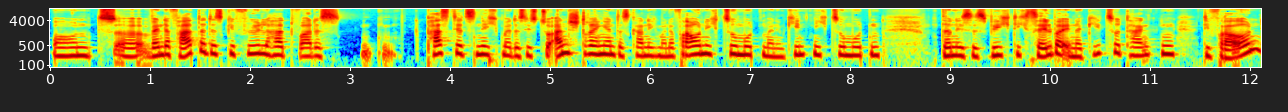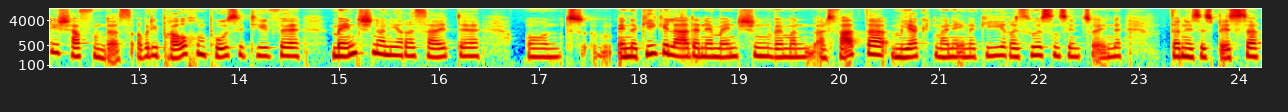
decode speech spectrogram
und äh, wenn der Vater das Gefühl hat, war das passt jetzt nicht mehr, das ist zu anstrengend, das kann ich meiner Frau nicht zumuten, meinem Kind nicht zumuten, dann ist es wichtig, selber Energie zu tanken. Die Frauen, die schaffen das, aber die brauchen positive Menschen an ihrer Seite und energiegeladene Menschen. Wenn man als Vater merkt, meine Energieressourcen sind zu Ende, dann ist es besser.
